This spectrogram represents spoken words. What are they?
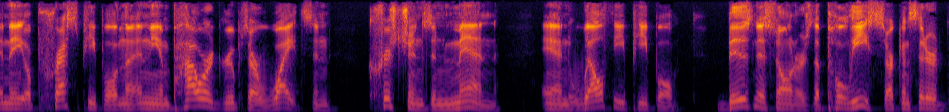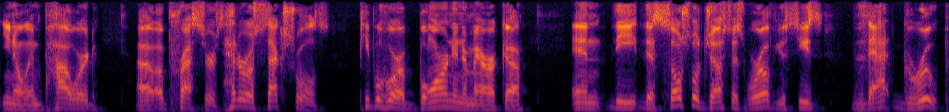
and they oppress people and the and the empowered groups are whites and Christians and men and wealthy people, business owners, the police are considered, you know, empowered uh, oppressors, heterosexuals, people who are born in America, and the the social justice worldview sees that group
